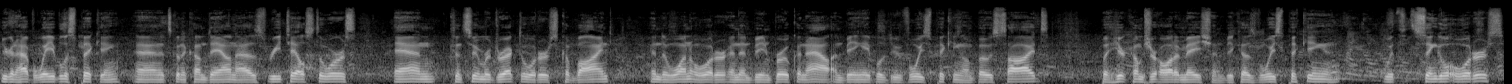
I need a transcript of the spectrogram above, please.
you're going to have waveless picking, and it's going to come down as retail stores and consumer direct orders combined into one order and then being broken out and being able to do voice picking on both sides but here comes your automation because voice picking with single orders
